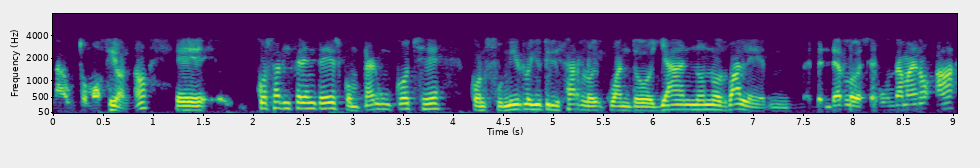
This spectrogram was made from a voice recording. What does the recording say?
la automoción. ¿no? Eh, Cosa diferente es comprar un coche, consumirlo y utilizarlo y cuando ya no nos vale mm, venderlo de segunda mano a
